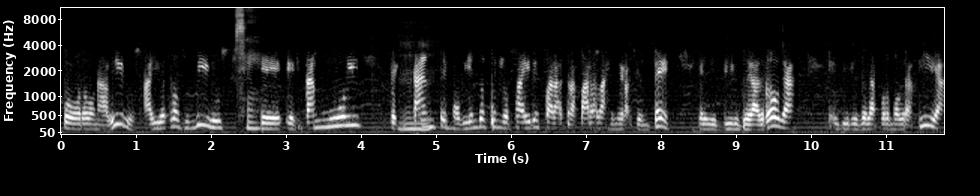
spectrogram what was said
coronavirus, hay otros virus que están muy expectantes, moviéndose en los aires para atrapar a la generación T, el virus de la droga, el virus de la pornografía,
